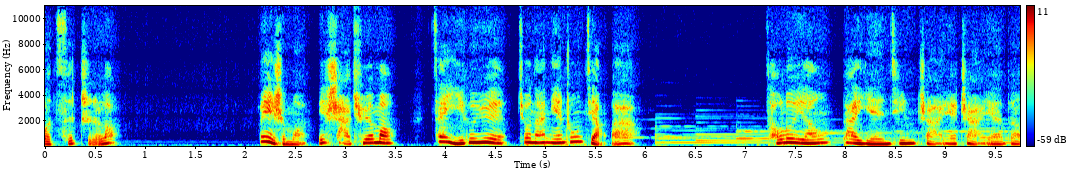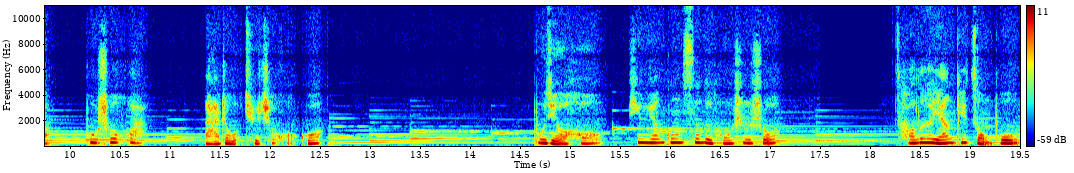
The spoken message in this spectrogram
我辞职了。”为什么？你傻缺吗？再一个月就拿年终奖了。曹乐阳大眼睛眨呀眨呀的，不说话，拉着我去吃火锅。不久后。听原公司的同事说，曹乐阳给总部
